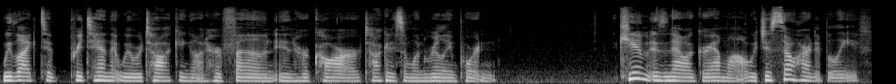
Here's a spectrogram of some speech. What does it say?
we liked to pretend that we were talking on her phone in her car, talking to someone really important. Kim is now a grandma, which is so hard to believe.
